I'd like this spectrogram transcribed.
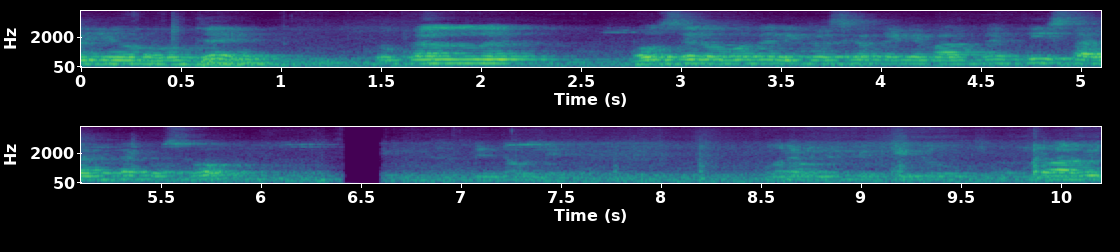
जी वो थे। तो कल बहुत से लोगों ने रिक्वेस्ट करने के बाद में तीस तारीख तक उसको तो अभी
